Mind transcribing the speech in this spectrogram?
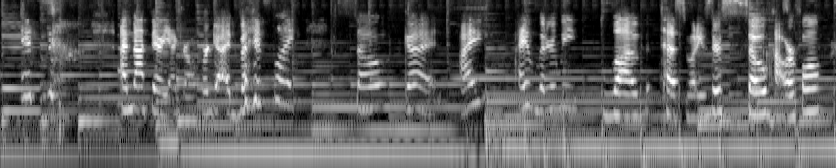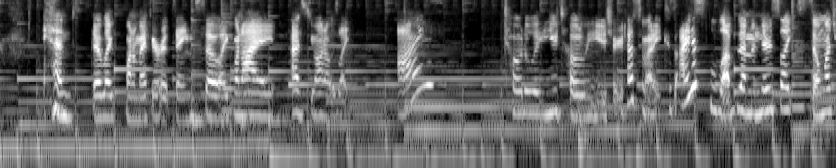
it's I'm not there yet, girl. We're good, but it's like so good. I I literally love testimonies. They're so powerful and they're like one of my favorite things. So like when I asked you on, I was like, I totally you totally need to share your testimony because I just love them and there's like so much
